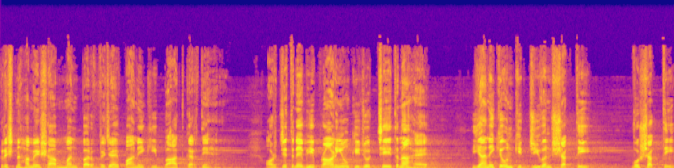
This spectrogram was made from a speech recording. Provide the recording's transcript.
कृष्ण हमेशा मन पर विजय पाने की बात करते हैं। और जितने भी प्राणियों की जो चेतना है, यानी कि उनकी जीवन शक्ति वो शक्ति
